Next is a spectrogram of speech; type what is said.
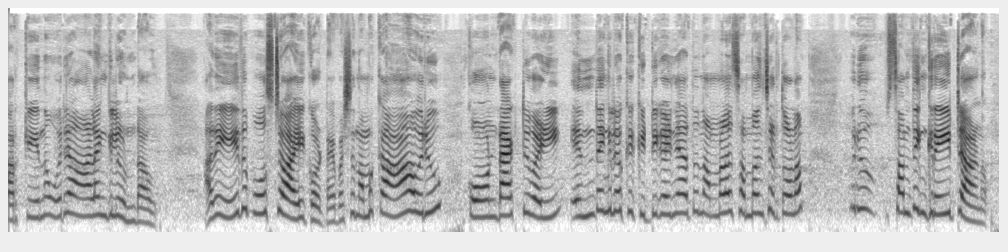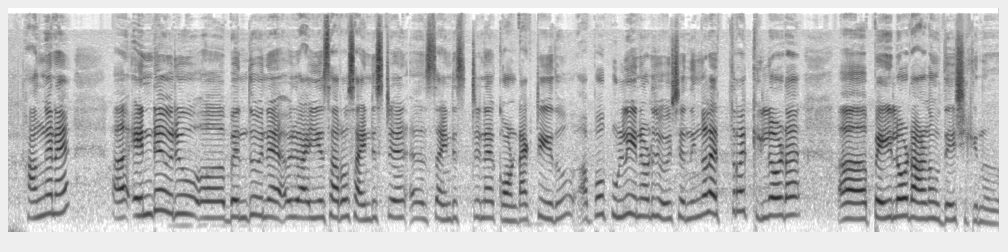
വർക്ക് ചെയ്യുന്ന ഒരാളെങ്കിലും ഉണ്ടാവും. അത് ഏത് പോസ്റ്റോ ആയിക്കോട്ടെ. പക്ഷെ നമുക്ക് ആ ഒരു കോണ്ടാക്ട് വഴി എന്തെങ്കിലുമൊക്കെ കിട്ടിക്കഴിഞ്ഞാൽ അത് നമ്മളെ സംബന്ധിച്ചിടത്തോളം ഒരു സംതിങ് ഗ്രേറ്റ് ആണ്. അങ്ങനെ എന്റെ ഒരു ബന്ധുവിനെ ഒരു I S R O scientist സയന്റിസ്റ്റിനെ കോൺടാക്ട് ചെയ്തു. അപ്പോൾ പുള്ളി എന്നോട് ചോദിച്ചത് നിങ്ങൾ എത്ര കിലോയുടെ പേയിലോഡാണ് ഉദ്ദേശിക്കുന്നത്?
